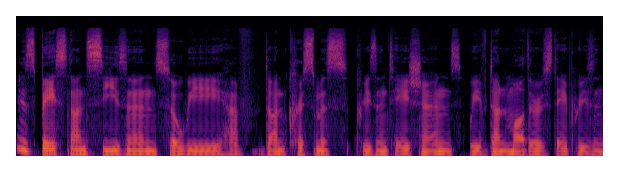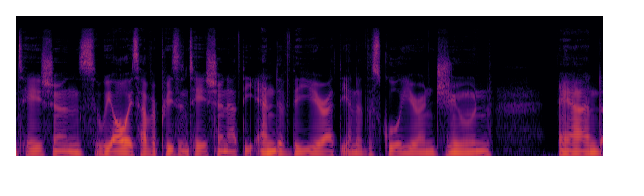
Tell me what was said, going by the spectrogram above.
is based on seasons. So we have done Christmas presentations, we've done Mother's Day presentations. We always have a presentation at the end of the year, at the end of the school year in June. And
